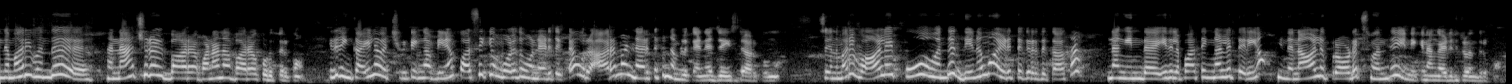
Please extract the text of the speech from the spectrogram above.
இந்த மாதிரி வந்து நேச்சுரல் பாரா பனானா பாரா கொடுத்துருக்கோம். இது நீங்கள் கையில் வச்சுக்கிட்டீங்க அப்படின்னா பசிக்கும் பொழுது ஒன்று எடுத்துக்கிட்டா ஒரு அரை மணி நேரத்துக்கு நம்மளுக்கு எனர்ஜைஸ்டாக இருக்குங்க. ஸோ இந்த மாதிரி வாழைப்பூவை வந்து தினமும் எடுத்துக்கிறதுக்காக நாங்கள் இந்த இதில் பார்த்தீங்கனாலே தெரியும் இந்த நாலு ப்ராடக்ட்ஸ் வந்து இன்னைக்கு நாங்கள் எடுத்துகிட்டு வந்திருக்கோம்.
